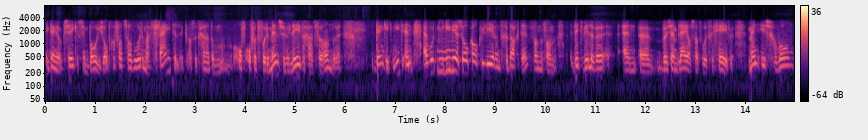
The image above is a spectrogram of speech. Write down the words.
Ik denk dat het ook zeker symbolisch opgevat zal worden. Maar feitelijk, als het gaat om of, of het voor de mensen hun leven gaat veranderen... Denk ik niet. En er wordt nu niet meer zo calculerend gedacht, hè, van, van dit willen we en uh, we zijn blij als dat wordt gegeven. Men is gewoon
